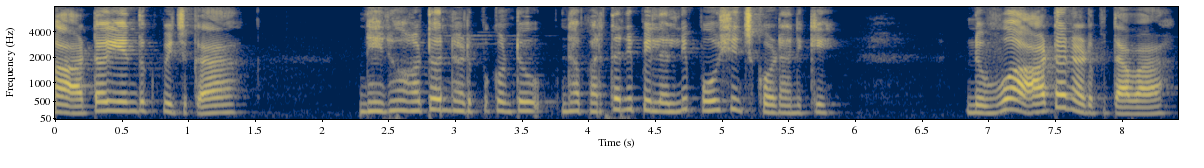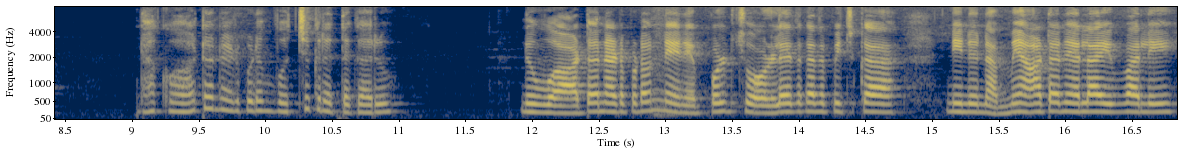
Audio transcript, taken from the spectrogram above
ఆటో ఎందుకు పిచ్చుక? నేను ఆటో నడుపుకుంటూ నా భర్తని పిల్లల్ని పోషించుకోవడానికి. నువ్వు ఆటో నడుపుతావా? నాకు ఆటో నడపడం వచ్చు గ్రద్ద గారు. నువ్వు ఆటో నడపడం నేను ఎప్పుడు చూడలేదు కదా పిచ్చుక. నిన్ను నమ్మి ఆటోని ఎలా ఇవ్వాలి?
